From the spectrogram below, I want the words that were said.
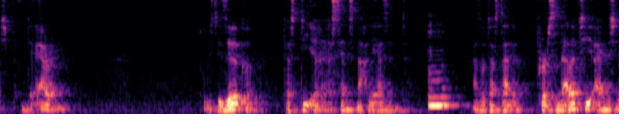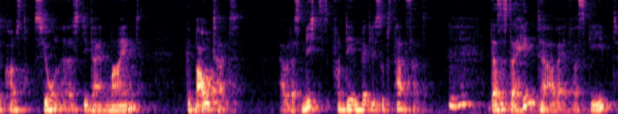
ich bin der Aaron, du bist die Silke, dass die ihre Essenz nach leer sind. Mhm. Also dass deine Personality eigentlich eine Konstruktion ist, die dein Mind gebaut hat, aber dass nichts von dem wirklich Substanz hat. Mhm. Dass es dahinter aber etwas gibt,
